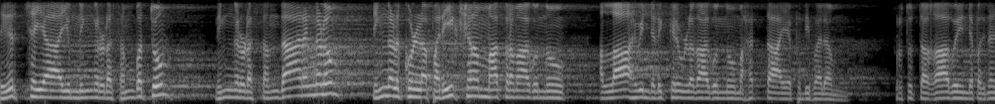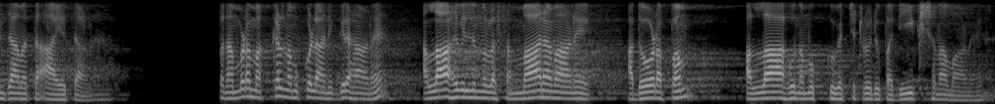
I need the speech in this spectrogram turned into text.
തീർച്ചയായും നിങ്ങളുടെ സമ്പത്തും നിങ്ങളുടെ സന്താനങ്ങളും നിങ്ങൾക്കുള്ള പരീക്ഷണം മാത്രമാകുന്നു. അള്ളാഹുവിന്റെ അടുക്കലുള്ളതാകുന്നു മഹത്തായ പ്രതിഫലം. ഋതു തകാബുവിന്റെ പതിനഞ്ചാമത്തെ ആയത്താണ്. ഇപ്പൊ നമ്മുടെ മക്കൾ നമുക്കുള്ള അനുഗ്രഹമാണ്. അള്ളാഹുവിൽ നിന്നുള്ള സമ്മാനമാണ്. അതോടൊപ്പം അള്ളാഹു നമുക്ക് വെച്ചിട്ടുള്ളൊരു പരീക്ഷണമാണ്.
